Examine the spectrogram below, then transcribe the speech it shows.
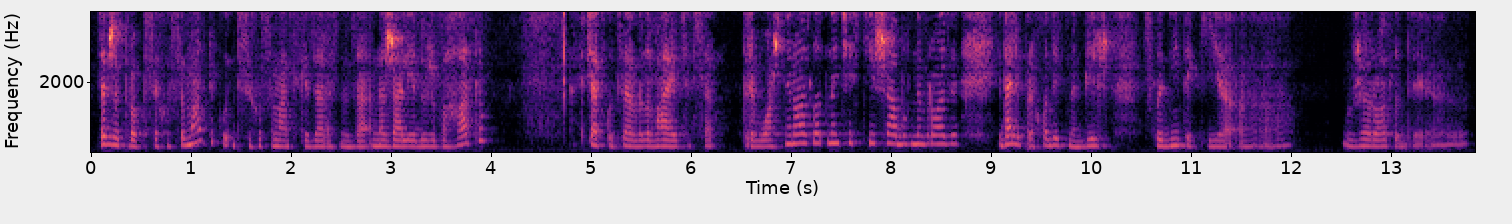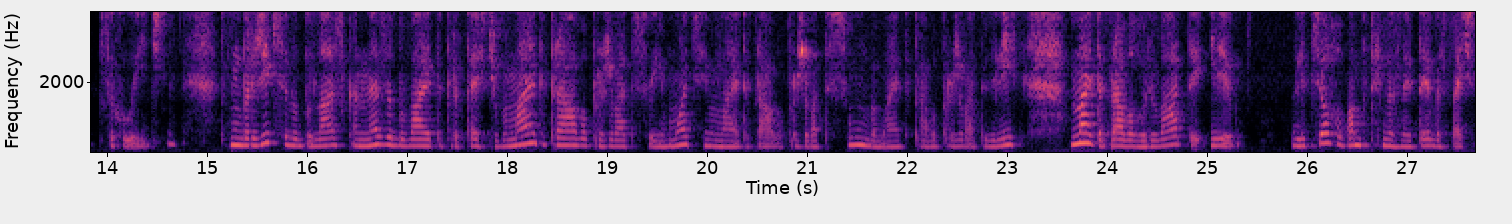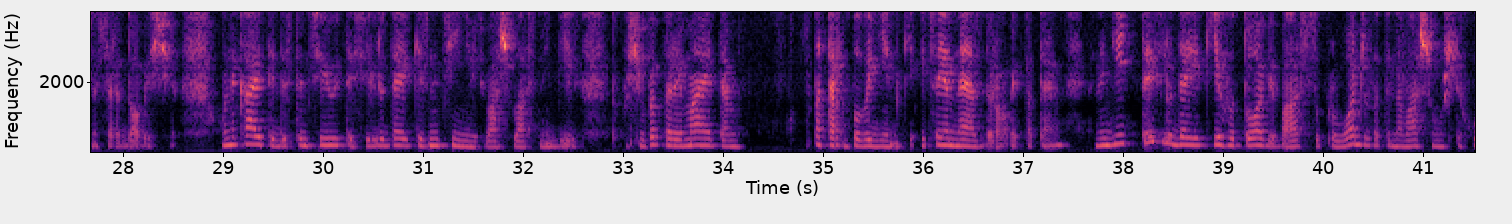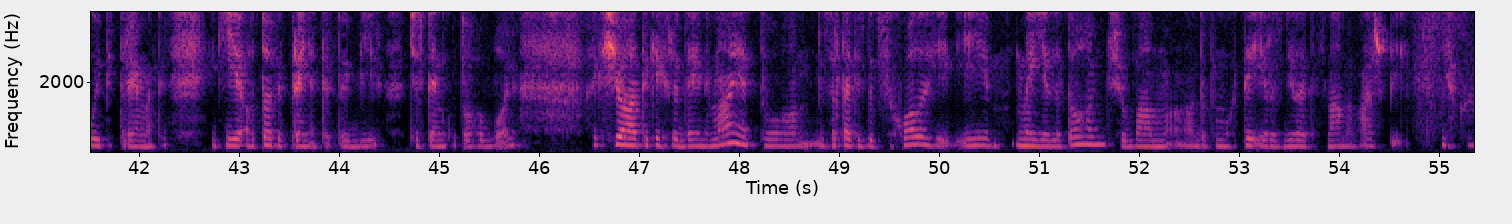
Це вже про психосоматику, і психосоматики зараз, на жаль, є дуже багато. Спочатку це виливається все тривожний розлад найчастіше або в неврози, і далі переходить на більш складні такі е, вже розлади е, психологічні. Тому бережіть себе, будь ласка, не забувайте про те, що ви маєте право проживати свої емоції, ви маєте право проживати сум, ви маєте право проживати злість, ви маєте право горювати і. Для цього вам потрібно знайти безпечне середовище. Уникайте і дистанціюйтесь від людей, які знецінюють ваш власний біль, тому що ви переймаєте паттерн поведінки, і це є нездоровий паттерн. Знайдіть тих людей, які готові вас супроводжувати на вашому шляху і підтримати, які готові прийняти той біль, частинку того болю. Якщо таких людей немає, то звертайтесь до психологів, і ми є для того, щоб вам е, допомогти і розділити з вами ваш біль. Дякую.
